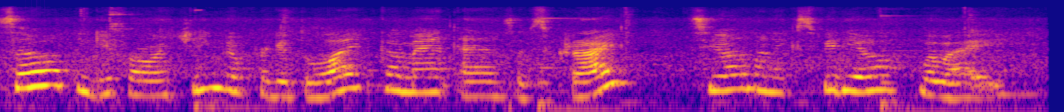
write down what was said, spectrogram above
So, thank you for watching. Don't forget to like, comment, and subscribe. See you on my next video. Bye-bye.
